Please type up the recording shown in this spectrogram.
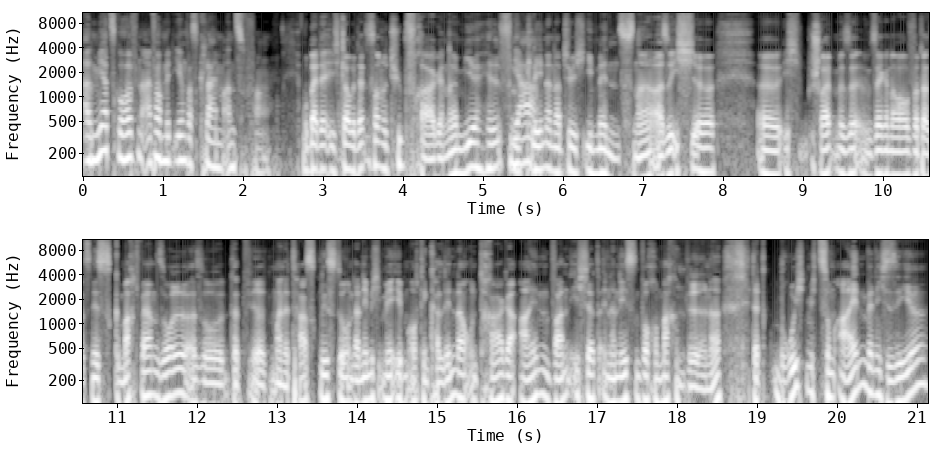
Aber mir hat es geholfen, einfach mit irgendwas Kleinem anzufangen. Wobei, ich glaube, das ist auch eine Typfrage. Ne? Mir helfen Ja. Pläne natürlich immens. Ne? Also ich, äh, äh, ich schreibe mir sehr, sehr genau auf, was als nächstes gemacht werden soll. Also das wäre meine Taskliste und dann nehme ich mir eben auch den Kalender und trage ein, wann ich das in der nächsten Woche machen will. Ne? Das beruhigt mich zum einen, wenn ich sehe,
